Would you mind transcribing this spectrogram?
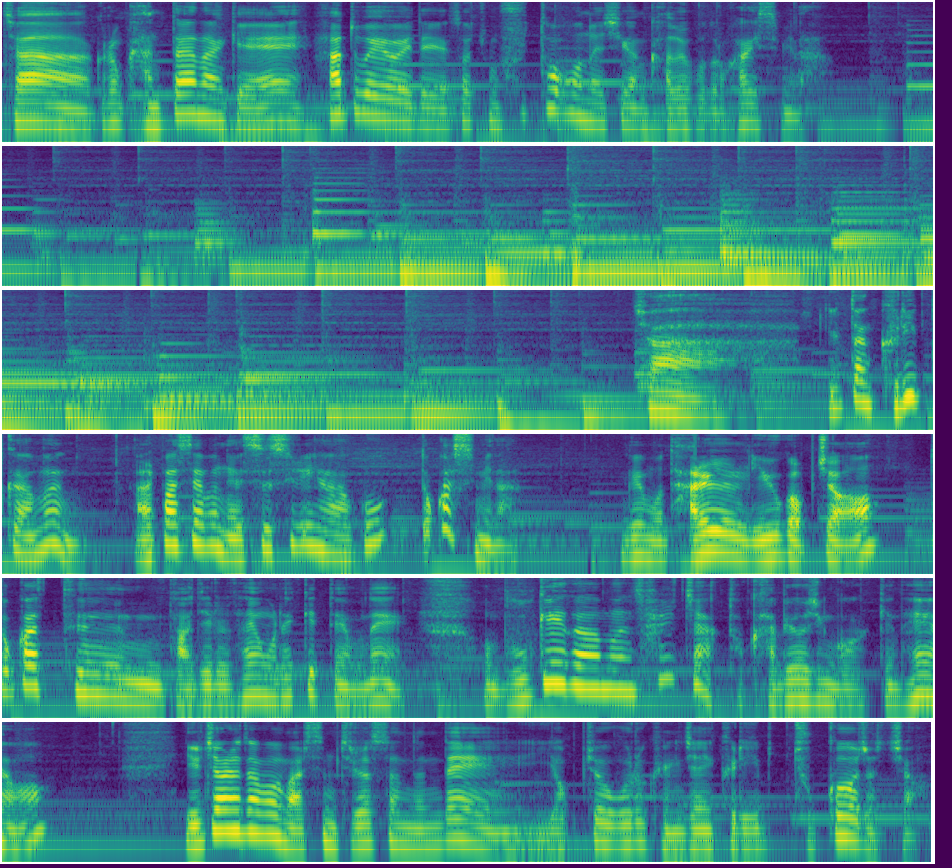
자, 그럼 간단하게 하드웨어에 대해서 좀 훑어보는 시간 가져보도록 하겠습니다. 자, 일단 그립감은 알파 7 S3하고 똑같습니다. 이게 뭐 다를 이유가 없죠. 똑같은 바디를 사용을 했기 때문에 어, 무게감은 살짝 더 가벼워진 것 같긴 해요. 일전에도 한번 말씀드렸었는데 옆쪽으로 굉장히 그립이 두꺼워졌죠.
